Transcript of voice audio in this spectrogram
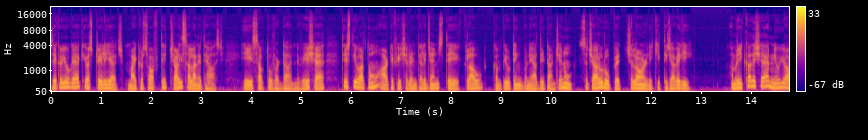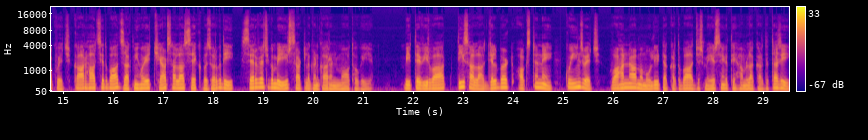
ਜ਼ਿਕਰਯੋਗ ਹੈ ਕਿ ਆਸਟ੍ਰੇਲੀਆ 'ਚ ਮਾਈਕਰੋਸਾਫਟ ਦੇ 40 ਸਾਲਾਂ ਦੇ ਇਤਿਹਾਸ 'ਚ ਇਹ ਸਭ ਤੋਂ ਵੱਡਾ ਨਿਵੇਸ਼ ਹੈ ਤੇ ਇਸ ਦੀ ਵਰਤੋਂ ਆਰਟੀਫੀਸ਼ੀਅਲ ਇੰਟੈਲੀਜੈਂਸ ਤੇ ਕਲਾਊਡ ਕੰਪਿਊਟਿੰਗ ਬੁਨਿਆਦੀ ਢਾਂਚੇ ਨੂੰ ਸੁਚਾਰੂ ਰੂਪ ਵਿੱਚ ਚਲਾਉਣ ਲਈ ਕੀਤੀ ਜਾਵੇਗੀ। ਅਮਰੀਕਾ ਦੇ ਸ਼ਹਿਰ ਨਿਊਯਾਰਕ ਵਿੱਚ ਕਾਰ ਹਾਦਸੇ ਤੋਂ ਬਾਅਦ ਜ਼ਖਮੀ ਹੋਏ 66 ਸਾਲਾ ਸਿੱਖ ਬਜ਼ੁਰਗ ਦੀ ਸਿਰ ਵਿੱਚ ਗੰਭੀਰ ਸੱਟ ਲੱਗਣ ਕਾਰਨ ਮੌਤ ਹੋ ਗਈ ਹੈ। ਬੀਤੇ ਵੀਰਵਾਰ 30 ਸਾਲਾ ਗਿਲਬਰਟ ਆਕਸਟਨ ਨੇ ਕੁਈਨਜ਼ ਵਿੱਚ ਵਾਹਨ ਨਾਲ ਮਾਮੂਲੀ ਟੱਕਰ ਤੋਂ ਬਾਅਦ ਜਸਮੇਰ ਸਿੰਘ ਤੇ ਹਮਲਾ ਕਰ ਦਿੱਤਾ ਸੀ,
